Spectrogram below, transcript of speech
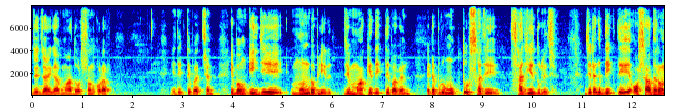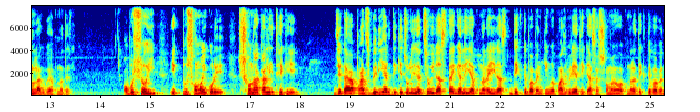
যে জায়গা, মা দর্শন করার। এ দেখতে পাচ্ছেন। এবং এই যে মণ্ডপের যে মাকে দেখতে পাবেন, এটা পুরো মুক্তোর সাজে সাজিয়ে তুলেছে। যেটাকে দেখতে অসাধারণ লাগবে আপনাদের। অবশ্যই একটু সময় করে সোনাকালি থেকে যেটা পাঁচবেরিয়ার দিকে চলে যাচ্ছে, ওই রাস্তায় গেলেই আপনারা এই রাস্তা দেখতে পাবেন কিংবা পাঁচবেরিয়া থেকে আসার সময়ও আপনারা দেখতে পাবেন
